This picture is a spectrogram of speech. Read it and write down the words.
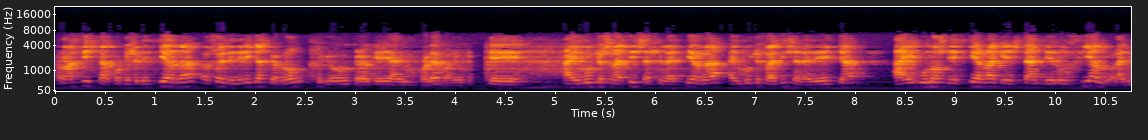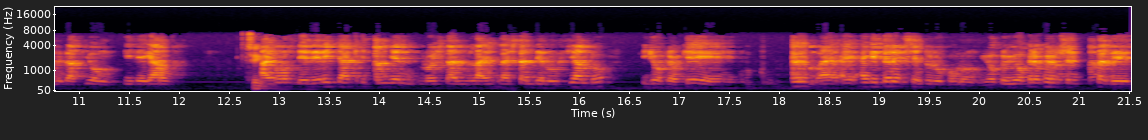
racista porque soy de izquierda, o soy de derechas, perdón, yo creo que hay un problema, yo creo que hay muchos racistas en la izquierda, hay muchos racistas en la derecha, hay unos de izquierda que están denunciando la inmigración ilegal. Hay unos de derecha que también lo están, la, están denunciando y yo creo que hay, que tener sentido común. Yo creo, yo creo que no se trata de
